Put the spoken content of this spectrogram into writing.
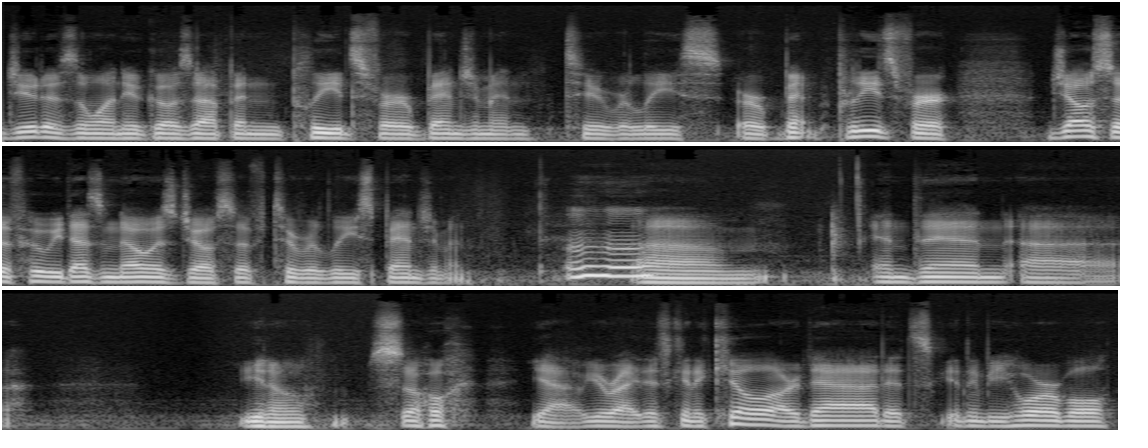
Judah is the one who goes up and pleads for Benjamin to release, or be, pleads for Joseph, who he doesn't know is Joseph, to release Benjamin. Mm-hmm. Um, and then, uh, you know, so yeah, you're right. It's going to kill our dad. It's going to be horrible.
